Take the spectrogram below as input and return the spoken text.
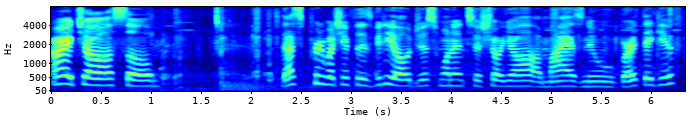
All right, y'all. So that's pretty much it for this video. Just wanted to show y'all Amiyah's new birthday gift.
